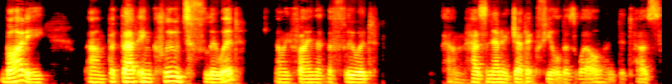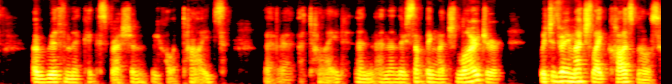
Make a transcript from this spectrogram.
body, um, but that includes fluid. And we find that the fluid um, has an energetic field as well, and it has a rhythmic expression. We call it tides, a, a tide. And, and then there's something much larger, which is very much like cosmos.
